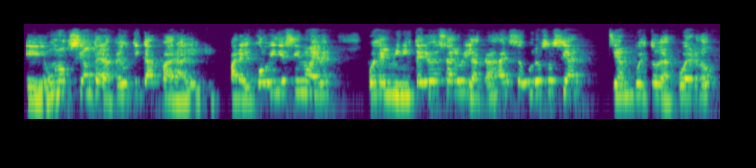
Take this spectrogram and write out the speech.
eh, una opción terapéutica para el, para el COVID-19, pues el Ministerio de Salud y la Caja de Seguro Social se han puesto de acuerdo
